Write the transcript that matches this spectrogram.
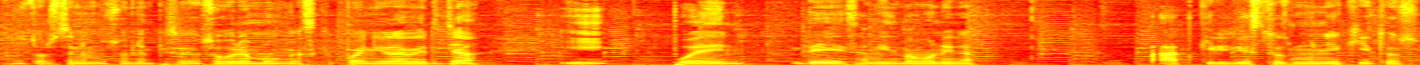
Nosotros tenemos un episodio sobre Among Us que pueden ir a ver ya. Y pueden de esa misma manera adquirir estos muñequitos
